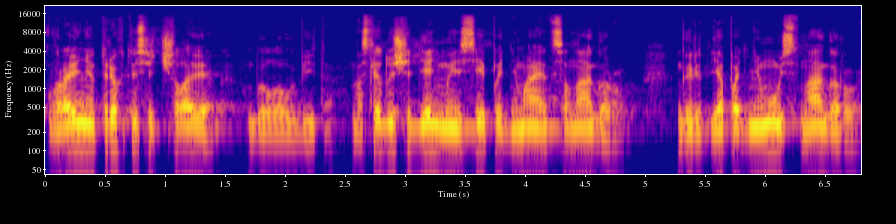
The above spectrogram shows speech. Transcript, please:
в районе трех тысяч человек было убито. На следующий день Моисей поднимается на гору. Говорит, я поднимусь на гору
